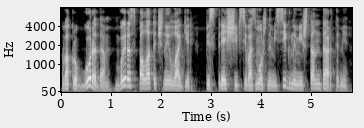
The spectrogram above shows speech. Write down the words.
Вокруг города вырос палаточный лагерь, пестрящий всевозможными сигнами и штандартами,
